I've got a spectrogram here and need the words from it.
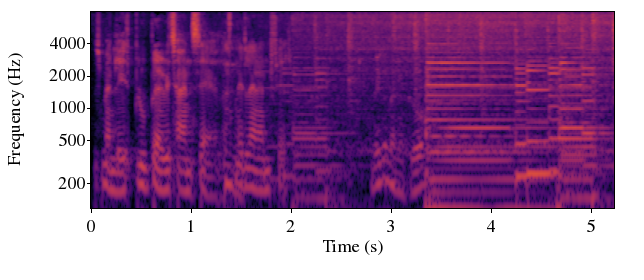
Hvis man læste Blueberry tegneserie eller sådan mm. et eller andet fedt. Hvilket man er gå.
